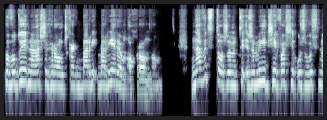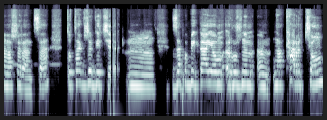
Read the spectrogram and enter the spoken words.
powoduje na naszych rączkach bari- barierę ochronną. Nawet to, że my, że my je dzisiaj właśnie użyłyśmy na nasze ręce, to także wiecie, mm, zapobiegają różnym natarciom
